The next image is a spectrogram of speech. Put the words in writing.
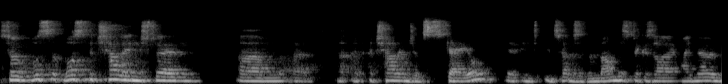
So was the, was the challenge then um, a, a, challenge of scale in, in, terms of the numbers? Because I, I know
